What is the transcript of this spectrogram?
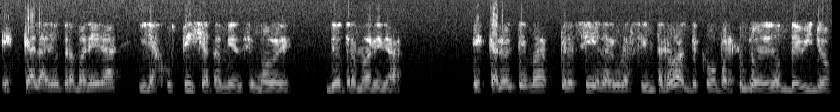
escala de otra manera y la justicia también se mueve de otra manera escaló el tema, pero siguen algunas interrogantes, como por ejemplo de dónde vino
